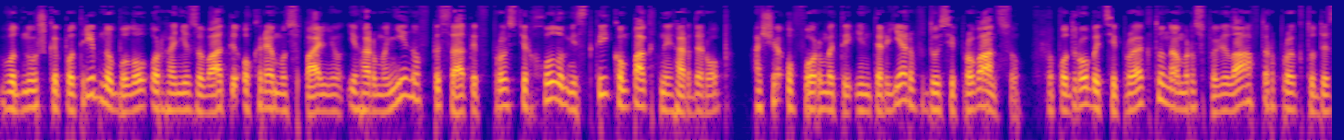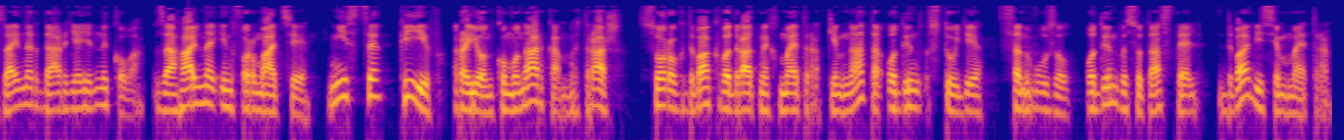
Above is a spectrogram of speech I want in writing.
В однушки потрібно було організувати окрему спальню і гармонійно вписати в простір холу місткий компактний гардероб, а ще оформити інтер'єр в дусі Провансу. Про подробиці проекту нам розповіла автор проекту дизайнер Дар'я Єльникова. Загальна інформація. Місце Київ, район Комунарка, метраж 42 квадратних метра, кімната 1 студія, санвузол 1 висота стель 2,8 метра.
